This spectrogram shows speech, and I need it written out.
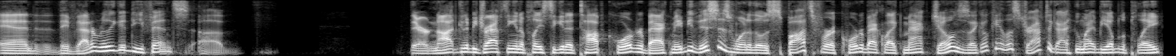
and they've got a really good defense. Uh, they're not going to be drafting in a place to get a top quarterback. Maybe this is one of those spots for a quarterback like Mac Jones. Is like, okay, let's draft a guy who might be able to play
